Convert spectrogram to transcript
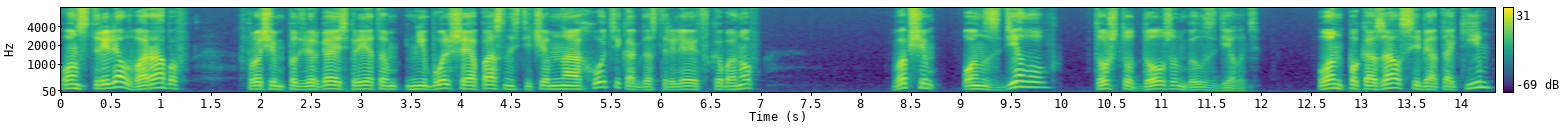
он стрелял в арабов, впрочем, подвергаясь при этом не большей опасности, чем на охоте, когда стреляют в кабанов. В общем, он сделал то, что должен был сделать. Он показал себя таким,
